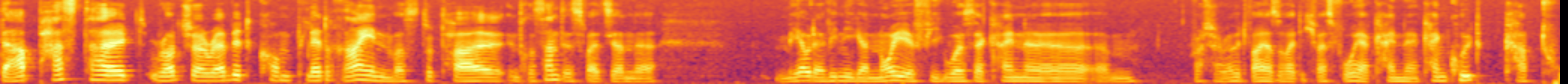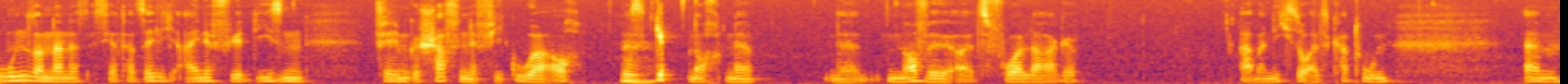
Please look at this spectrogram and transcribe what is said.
da passt halt Roger Rabbit komplett rein, was total interessant ist, weil es ja eine mehr oder weniger neue Figur ist, ja keine. Ähm, Roger Rabbit war ja, soweit ich weiß, vorher keine, kein Kult-Cartoon, sondern es ist ja tatsächlich eine für diesen Film geschaffene Figur auch. Mhm. Es gibt noch eine, eine Novel als Vorlage, aber nicht so als Cartoon. Ähm,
